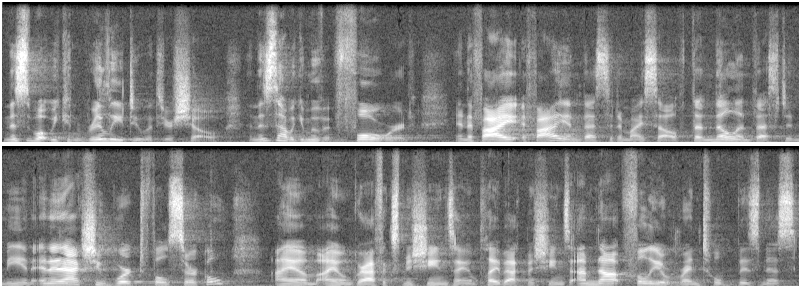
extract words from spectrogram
And this is what we can really do with your show. And this is how we can move it forward. And if I, if I invested in myself, then they'll invest in me. And, and it actually worked full circle. I, am, I own graphics machines, I own playback machines. I'm not fully a rental business.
